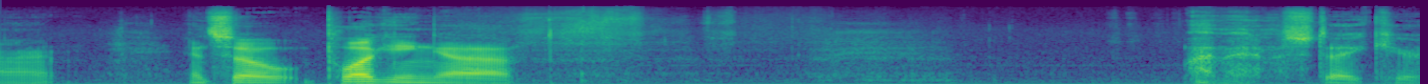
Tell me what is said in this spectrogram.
Alright. And so plugging, uh, I made a mistake here.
